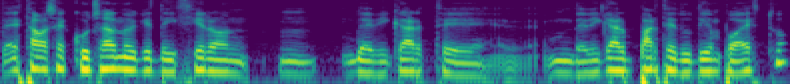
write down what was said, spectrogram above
estabas escuchando y que te hicieron mm, dedicarte, dedicar parte de tu tiempo a esto.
